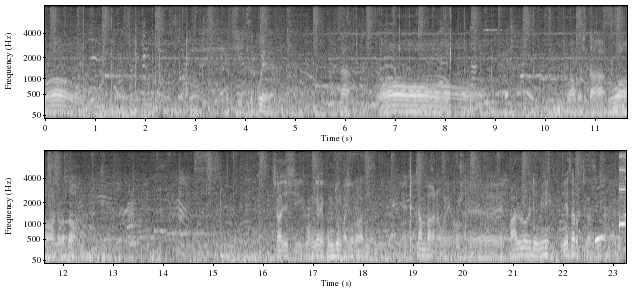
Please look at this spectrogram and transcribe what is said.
와우. 역시 축구의 나라. 오. 와, 멋있다. 우와, 잘한다. 저 아저씨 왕년에 공중 가지고 놀았는 짬바가 나오네요. 예, 발놀림이 예사롭지가 않습니다.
